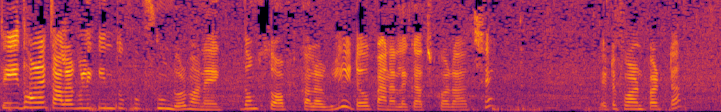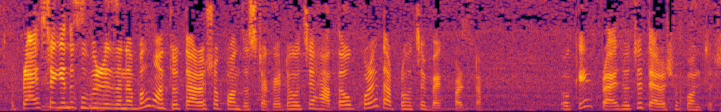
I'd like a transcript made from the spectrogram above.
তো এই ধরনের কালারগুলি কিন্তু খুব সুন্দর মানে একদম সফট কালারগুলি, এটাও প্যানেলে কাজ করা আছে। এটা ফ্রন্ট পার্টটা প্রাইসটা কিন্তু খুবই রিজনেবল মাত্র তেরোশো পঞ্চাশ টাকা। এটা হচ্ছে হাতা উপরে, তারপর হচ্ছে ব্যাক পার্টটা ওকে প্রাইস হচ্ছে তেরোশো পঞ্চাশ।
